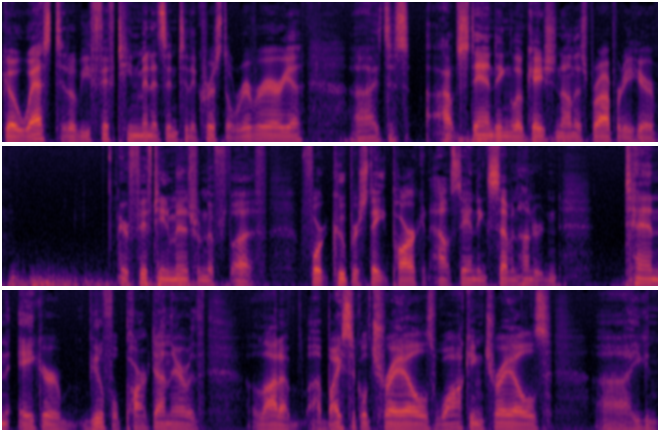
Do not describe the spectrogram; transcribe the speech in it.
go west. It'll be 15 minutes into the Crystal River area. Uh, it's just outstanding location on this property here. You're 15 minutes from the uh, Fort Cooper State Park, an outstanding 710 acre beautiful park down there with a lot of uh, bicycle trails, walking trails. Uh, you can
